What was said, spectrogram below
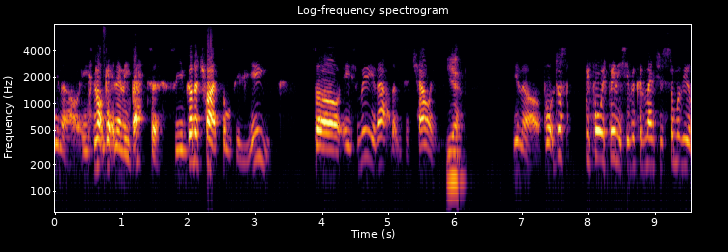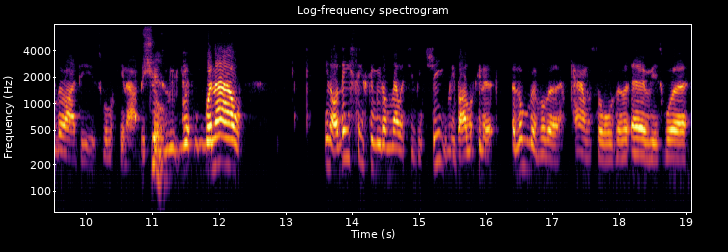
you know, it's not getting any better. So you've got to try something new. So it's really that that was a challenge. Yeah. You know, but just before we finish, if we could mention some of the other ideas we're looking at, because sure. we're now, you know, these things can be done relatively cheaply by looking at a number of other councils and areas where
